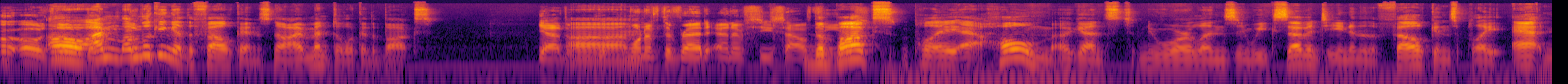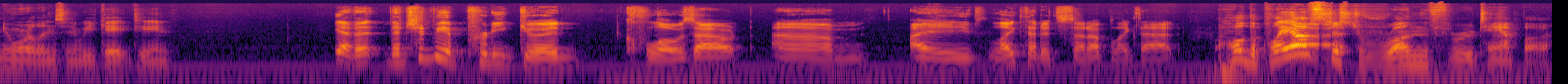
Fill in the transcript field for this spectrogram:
Oh, oh, the- oh, the- I'm I'm looking at the Falcons. No, I meant to look at the Bucks. yeah, the, the- um, one of the red NFC South. The teams. Bucks play at home against New Orleans in Week 17, and then the Falcons play at New Orleans in Week 18. Yeah, that that should be a pretty good closeout. Um, I like that it's set up like that. Oh, the playoffs Uh, just run through Tampa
